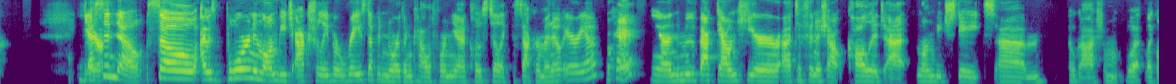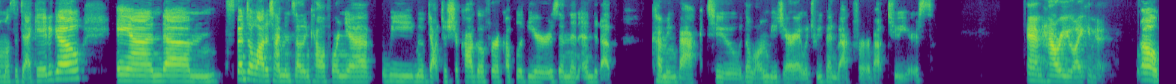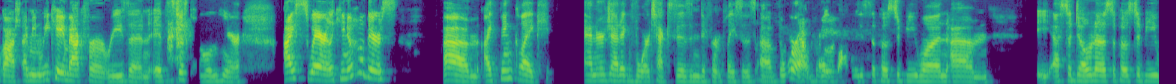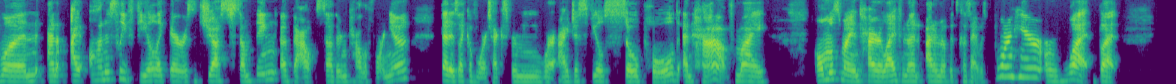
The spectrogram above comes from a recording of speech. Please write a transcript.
Yes and no. So I was born in Long Beach actually, but raised up in Northern California, close to like the Sacramento area. Okay. And moved back down here uh, to finish out college at Long Beach State. Um, oh gosh, um, what like almost a decade ago, and um, spent a lot of time in Southern California. We moved out to Chicago for a couple of years, and then ended up coming back to the Long Beach area, which we've been back for about two years. And how are you liking it? Oh gosh, I mean, we came back for a reason. It's just home here. I swear, like you know how there's um I think like energetic vortexes in different places of the world, Absolutely. right? Bali is supposed to be one. Um Sedona is supposed to be one. And I honestly feel like there is just something about Southern California that is like a vortex for me where I just feel so pulled and have my almost my entire life and I, I don't know if it's because i was born here or what but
